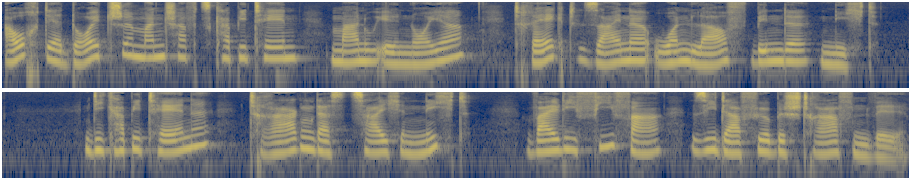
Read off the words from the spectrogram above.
Auch der deutsche Mannschaftskapitän Manuel Neuer trägt seine One Love Binde nicht. Die Kapitäne tragen das Zeichen nicht, weil die FIFA sie dafür bestrafen will,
